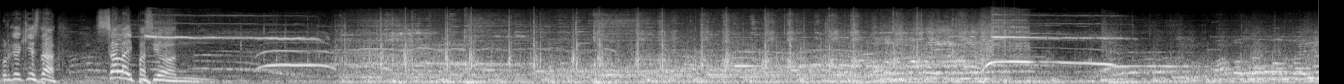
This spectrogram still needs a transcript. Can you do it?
porque aquí está, sala y pasión. Vamos a acompañar.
